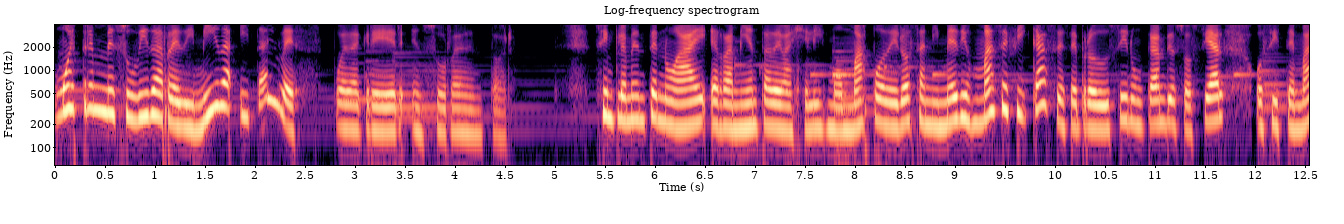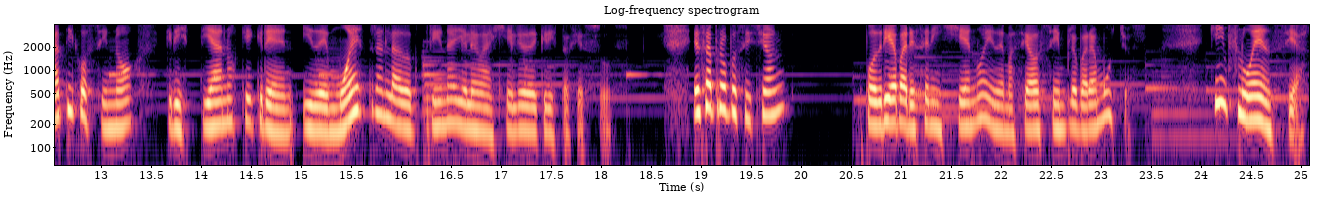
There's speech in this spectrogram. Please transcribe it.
muéstrenme su vida redimida y tal vez pueda creer en su redentor. Simplemente no hay herramienta de evangelismo más poderosa ni medios más eficaces de producir un cambio social o sistemático sino cristianos que creen y demuestran la doctrina y el evangelio de Cristo Jesús. Esa proposición podría parecer ingenua y demasiado simple para muchos. ¿Qué influencia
